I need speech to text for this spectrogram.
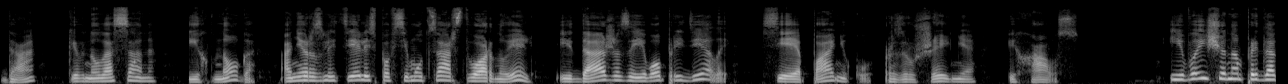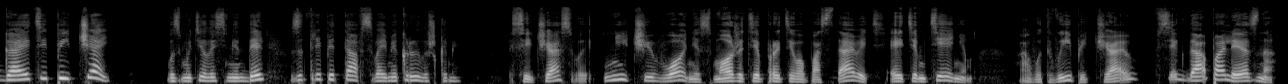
«Да», — кивнула Асана. «Их много. Они разлетелись по всему царству Арнуэль и даже за его пределы, сея панику, разрушение и хаос». «И вы еще нам предлагаете пить чай?» — возмутилась Мендель, затрепетав своими крылышками. «Сейчас вы ничего не сможете противопоставить этим теням», а вот выпить чаю всегда полезно.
